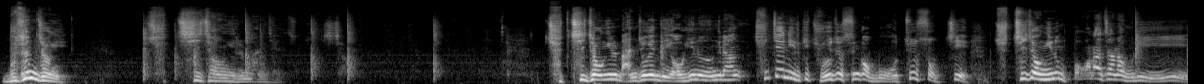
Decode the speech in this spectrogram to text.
무슨 정의? 주치 정의를 만져야죠. 주치 정의. 주치 정의를 만족했는데 여기는 그냥 출제는 이렇게 주어졌으니까 뭐 어쩔 수 없지. 주치 정의는 뻔하잖아 우리.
